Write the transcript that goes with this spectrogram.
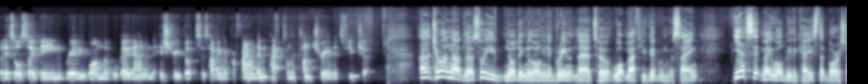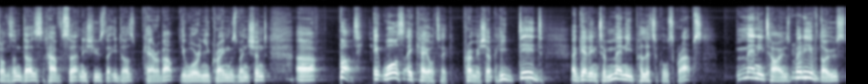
but it's also been really one that will go down in the history books as having a profound impact on the country and its future. Uh, Jo-Anne Nadler, I saw you nodding along in agreement there to what Matthew Goodwin was saying. Yes, it may well be the case that Boris Johnson does have certain issues that he does care about. The war in Ukraine was mentioned. Uh, but it was a chaotic premiership. He did uh, get into many political scraps, many times. Many of those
